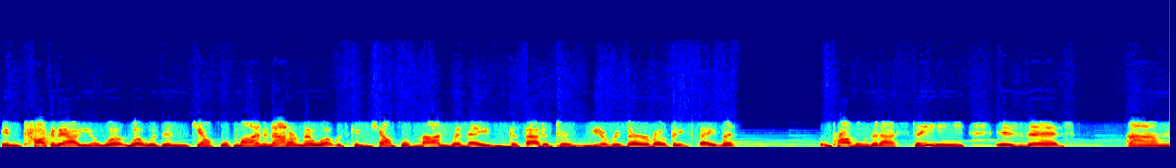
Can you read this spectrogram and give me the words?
can talk about, you know, what, what was in counsel's mind. And I don't know what was in counsel's mind when they decided to, you know, reserve opening statement. The problem that I see is that um,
